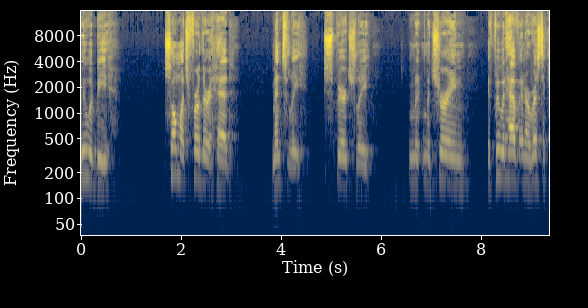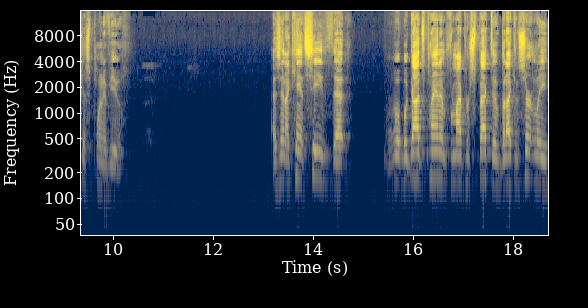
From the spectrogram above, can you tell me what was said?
we would be so much further ahead mentally, spiritually, maturing if we would have an Aristarchus point of view. As in, I can't see that what God's planning from my perspective, but I can certainly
